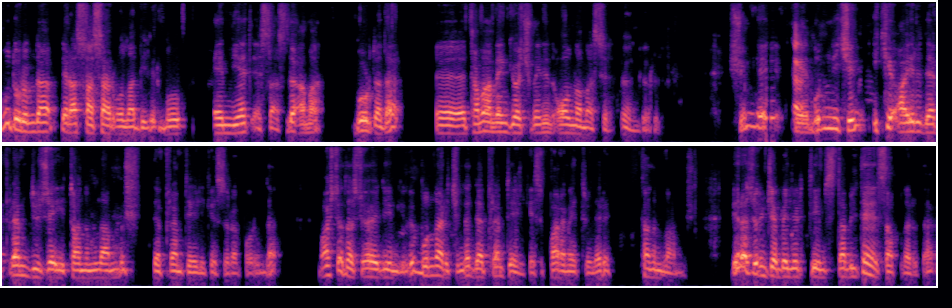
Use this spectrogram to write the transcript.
Bu durumda biraz hasar olabilir. Bu emniyet esaslı ama burada da e, tamamen göçmenin olmaması öngörülür. Şimdi e, evet. e, bunun için iki ayrı deprem düzeyi tanımlanmış deprem tehlikesi raporunda. Başta da söylediğim gibi bunlar için de deprem tehlikesi parametreleri tanımlanmış. Biraz önce belirttiğim stabilite hesapları da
